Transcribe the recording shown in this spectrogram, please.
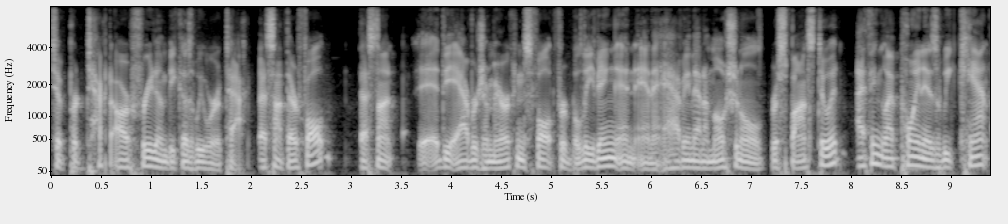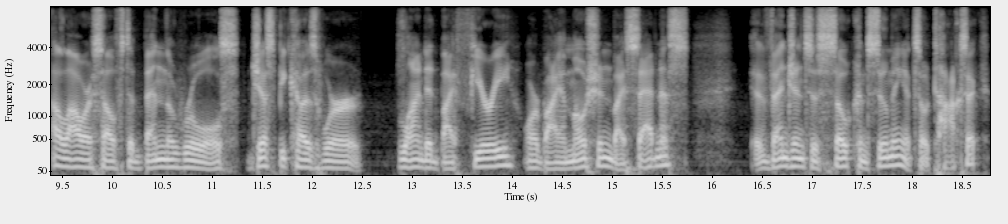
to protect our freedom because we were attacked. That's not their fault that's not eh, the average American's fault for believing and, and having that emotional response to it. I think my point is we can't allow ourselves to bend the rules just because we're blinded by fury or by emotion, by sadness. Vengeance is so consuming, it's so toxic.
